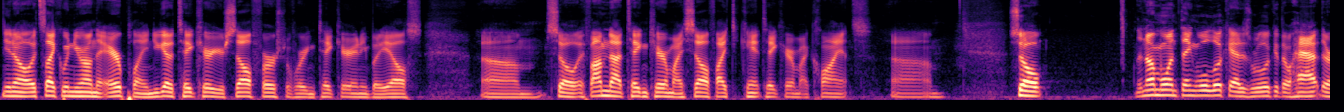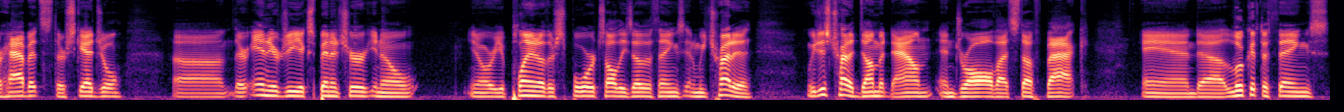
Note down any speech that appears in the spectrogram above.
you know, it's like when you're on the airplane, you got to take care of yourself first before you can take care of anybody else. Um, so if I'm not taking care of myself, I can't take care of my clients. Um, so the number one thing we'll look at is we'll look at their, ha- their habits, their schedule, uh, their energy expenditure. You know, you know, are you playing other sports, all these other things, and we try to, we just try to dumb it down and draw all that stuff back, and uh, look at the things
